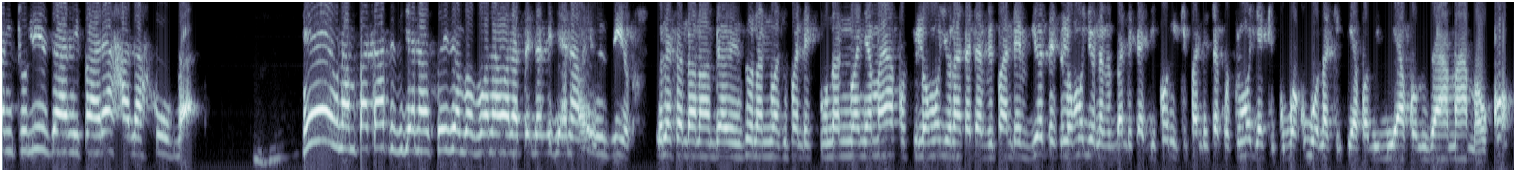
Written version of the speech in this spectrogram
anituliza anipa raha na huba. Mhm. hey, unampata wapi vijana sasa hivi ambavyo wana wanapenda vijana wenzio? Yule sasa ndo anawaambia wenzio unanunua kipande unanunua nyama yako kilo moja unakata vipande vyote kilo moja unavibandika jikoni kipande chako kimoja kikubwa kubwa unakitia kwa bibi yako mzaa mama huko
